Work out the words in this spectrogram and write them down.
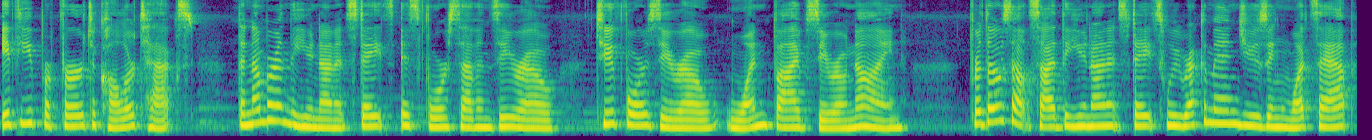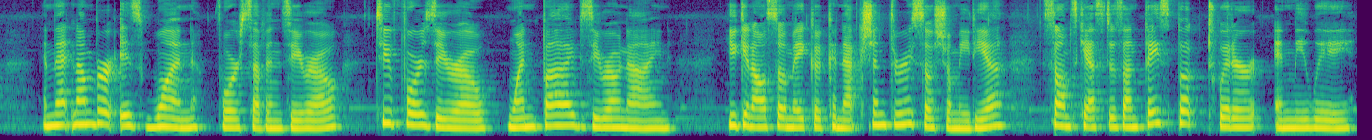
If you prefer to call or text, the number in the United States is 470 240 1509. For those outside the United States, we recommend using WhatsApp, and that number is 1 470 240 1509. You can also make a connection through social media. Psalmscast is on Facebook, Twitter, and MeWe.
